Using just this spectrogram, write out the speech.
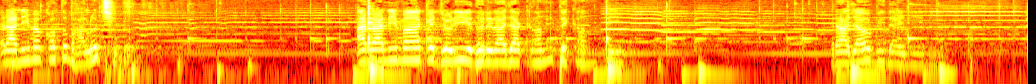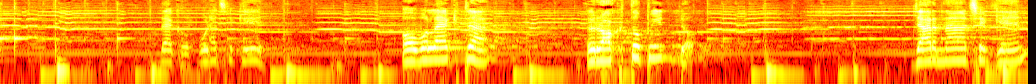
রানীমা কত ভালো ছিল। আর রানীমাকে জড়িয়ে ধরে রাজা কানতে কানতে রাজাও বিদায় নিয়ে নিল। দেখো পড়েছে কে? অবলা একটা রক্তপিণ্ড। যার না আছে জ্ঞান,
